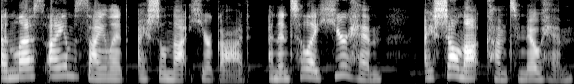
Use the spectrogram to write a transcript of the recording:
Unless I am silent, I shall not hear God, and until I hear him, I shall not come to know him.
